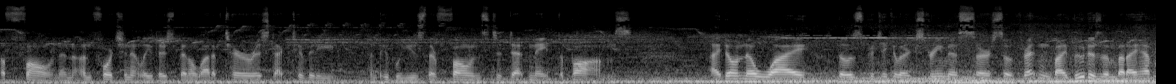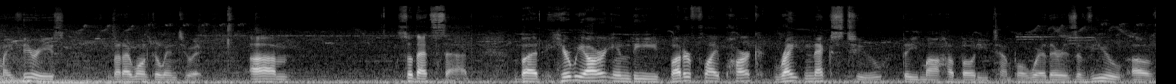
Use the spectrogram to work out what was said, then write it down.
a phone. And unfortunately, there's been a lot of terrorist activity and people use their phones to detonate the bombs. I don't know why those particular extremists are so threatened by Buddhism, but I have my theories, but I won't go into it. Um, so that's sad. But here we are in the butterfly park right next to the Mahabodhi temple where there is a view of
